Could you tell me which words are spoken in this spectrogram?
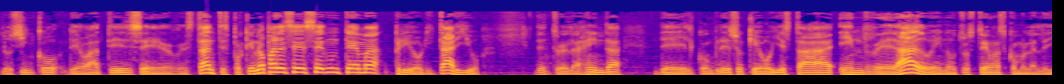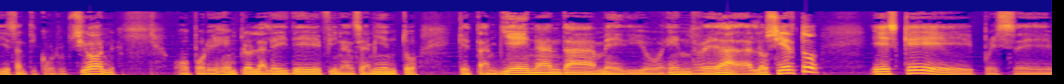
los cinco debates eh, restantes? Porque no parece ser un tema prioritario dentro de la agenda del Congreso que hoy está enredado en otros temas como las leyes anticorrupción o por ejemplo la ley de financiamiento que también anda medio enredada. Lo cierto es que pues eh,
